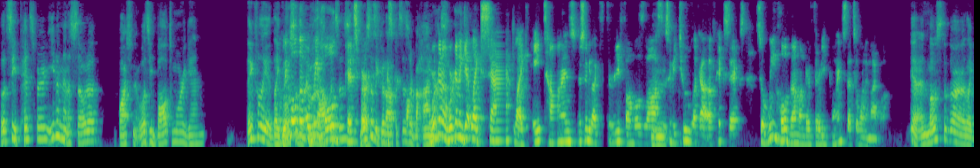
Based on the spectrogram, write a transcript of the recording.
let's see Pittsburgh, even Minnesota, Washington. Let's see Baltimore again. Thankfully, like we hold the them- if we hold offenses- Pittsburgh, most of the good offenses are behind. We're us. gonna we're gonna get like sacked like eight times. There's gonna be like three fumbles lost. Mhm. There's gonna be two like a, a pick six. So we hold them under 30 points. That's a win in my book. Yeah, and most of our like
